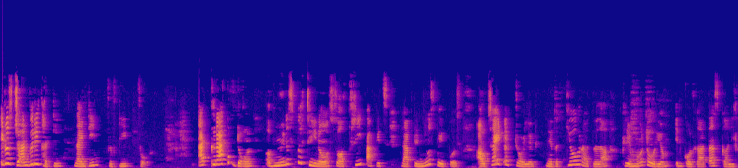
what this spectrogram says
It was January 30, 1954. At crack of dawn, a municipal cleaner saw three packets wrapped in newspapers outside a toilet near the Keoratala crematorium in Kolkata's Kalighat.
